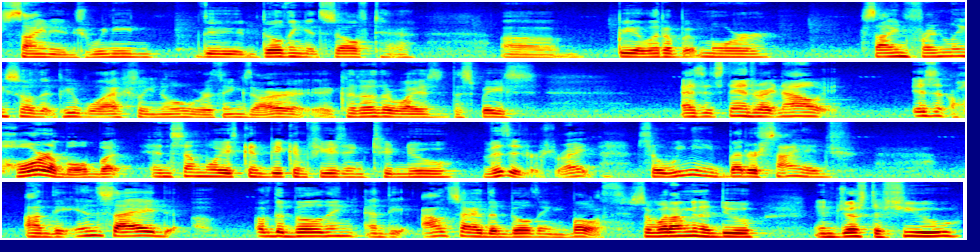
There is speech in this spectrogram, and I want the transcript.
signage. We need the building itself to uh, be a little bit more sign friendly so that people actually know where things are. Because otherwise, the space, as it stands right now, isn't horrible, but in some ways can be confusing to new visitors, right? So we need better signage on the inside of the building and the outside of the building both. So what I'm going to do in just a few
